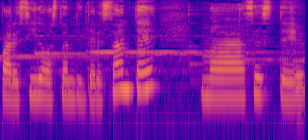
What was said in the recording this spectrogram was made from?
parecido bastante interesante, más este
